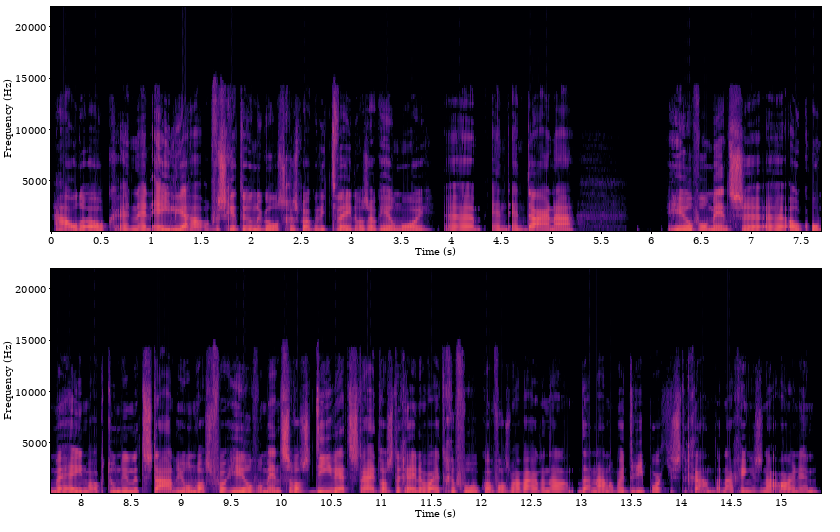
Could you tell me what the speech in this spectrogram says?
haalde ook. En, en Elia, over schitterende goals gesproken. Die tweede was ook heel mooi. Eh, en, en daarna heel veel mensen, ook om me heen, maar ook toen in het stadion, was voor heel veel mensen, was die wedstrijd was degene waar het gevoel kwam. Volgens mij waren er daarna, nog maar drie potjes te gaan. Daarna gingen ze naar Arnhem,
